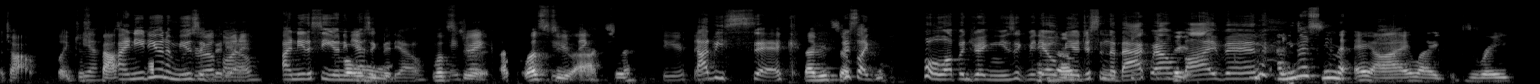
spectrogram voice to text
a child. Like just yeah. I need you in a music video. I need to see you in a oh, music video. Let's hey, do Drake, it. Let's do, do that. Actually. Do your thing. That'd be sick. That'd be so just like pull up a Drake music video, yeah. Mia just in the background vibing. Have you guys seen the AI like Drake?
